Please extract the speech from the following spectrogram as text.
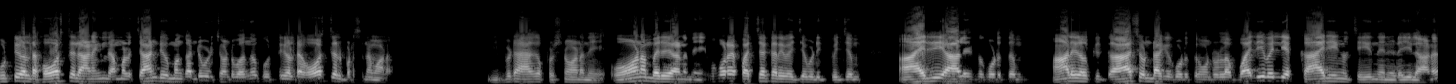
കുട്ടികളുടെ ഹോസ്റ്റലാണെങ്കിൽ നമ്മൾ ചാണ്ടി ഉമ്മൻ കണ്ടുപിടിച്ചുകൊണ്ട് വന്നു കുട്ടികളുടെ ഹോസ്റ്റൽ പ്രശ്നമാണ്. ഇവിടെ ആകെ പ്രശ്നമാണെന്നേ ഓണം വരികയാണെന്നേ കുറെ പച്ചക്കറി വെച്ച് പിടിപ്പിച്ചും അരി ആളുകൾക്ക് കൊടുത്തും ആളുകൾക്ക് കാശുണ്ടാക്കി കൊടുത്തുകൊണ്ടുള്ള വലിയ വലിയ കാര്യങ്ങൾ ചെയ്യുന്നതിനിടയിലാണ്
